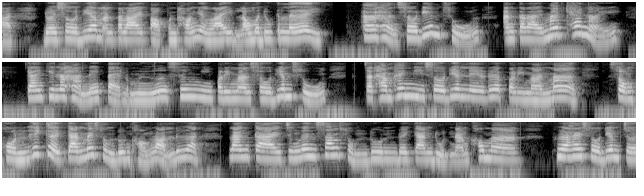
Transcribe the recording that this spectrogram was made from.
าด โดยโซเดียมอันตรายต่อคนท้องอย่างไร เรามาดูกันเลย อาหารโซเดียมสูง อันตรายมากแค่ไหน การกินอาหารในแต่ละมื้อ ซึ่งมีปริมาณโซเดียมสูง จะทำให้มีโซเดียมในเลือดปริมาณมาก ส่งผลให้เกิดการไม่สมดุลของหลอดเลือด ร่างกายจึงเร่งสร้างสมดุลโดยการดูดน้ำเข้ามา เพื่อให้โซเดียมเจือ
